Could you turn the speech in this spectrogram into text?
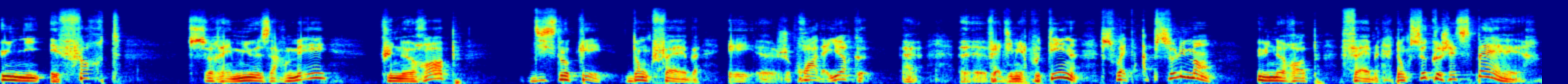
unie et forte, serait mieux armée qu'une Europe disloquée, donc faible. Et euh, je crois d'ailleurs que euh, Vladimir Poutine souhaite absolument une Europe faible. Donc ce que j'espère,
